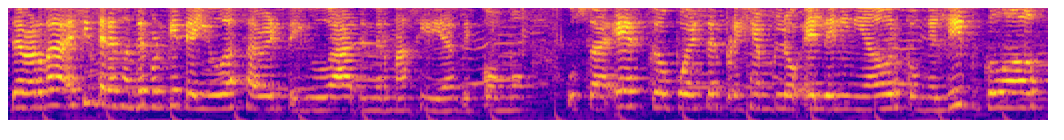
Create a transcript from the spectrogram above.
de verdad es interesante porque te ayuda a saber, te ayuda a tener más ideas de cómo usar esto, puede ser por ejemplo el delineador con el lip gloss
